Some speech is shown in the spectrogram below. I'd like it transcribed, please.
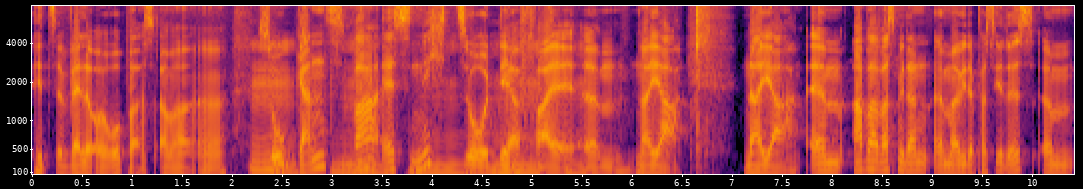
Hitzewelle Europas, aber äh, so Hm. ganz war es nicht so der Fall. Ähm, naja, naja. Ähm, aber was mir dann äh, mal wieder passiert ist, ähm,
